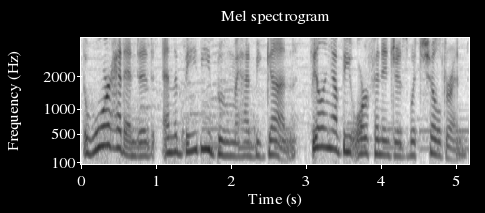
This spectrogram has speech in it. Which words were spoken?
The war had ended and the baby boom had begun, filling up the orphanages with children.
